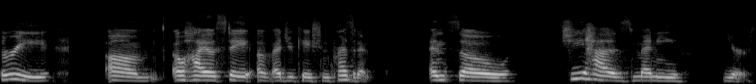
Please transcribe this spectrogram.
3 um, Ohio State of Education president. And so she has many years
